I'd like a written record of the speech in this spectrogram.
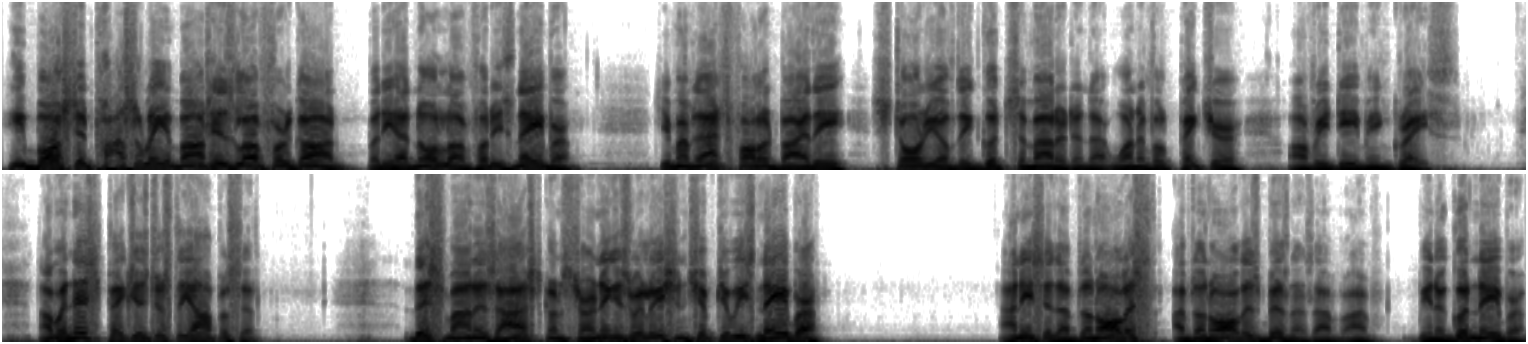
He boasted possibly about his love for God, but he had no love for his neighbor. Do you remember that's followed by the story of the Good Samaritan, that wonderful picture of redeeming grace. Now, in this picture it's just the opposite. This man is asked concerning his relationship to his neighbor. And he says, I've done all this, I've done all this business. I've, I've been a good neighbor.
